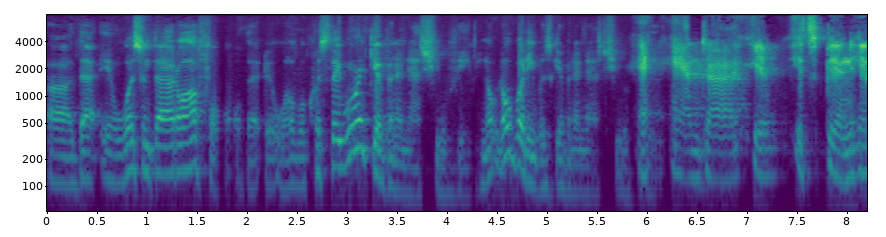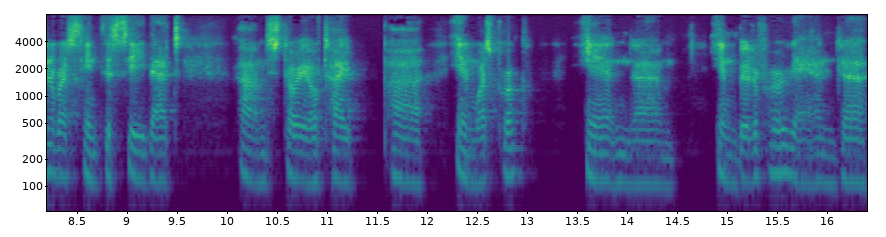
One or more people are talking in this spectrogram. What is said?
uh, that it wasn't that awful. That it, well, because they weren't given an SUV. No, nobody was given an SUV. And, uh, it, has been interesting to see that um, stereotype uh, in Westbrook, in um, in Biddeford, and uh,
